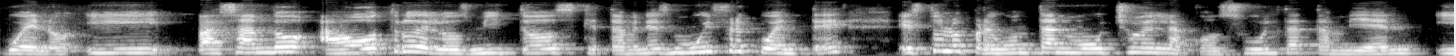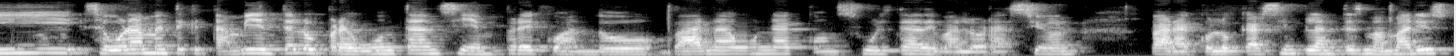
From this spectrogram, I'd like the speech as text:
Bueno, y pasando a otro de los mitos que también es muy frecuente, esto lo preguntan mucho en la consulta también y seguramente que también te lo preguntan siempre cuando van a una consulta de valoración para colocarse implantes mamarios.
